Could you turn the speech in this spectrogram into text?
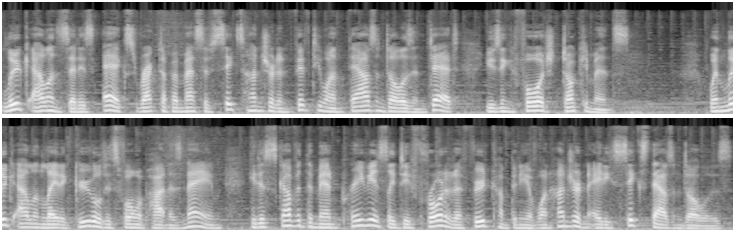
Luke Allen said his ex racked up a massive $651,000 in debt using forged documents. When Luke Allen later Googled his former partner's name, he discovered the man previously defrauded a food company of $186,000.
